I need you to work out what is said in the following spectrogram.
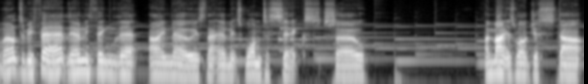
Well, to be fair, the only thing that I know is that um, it's 1 to 6, so I might as well just start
